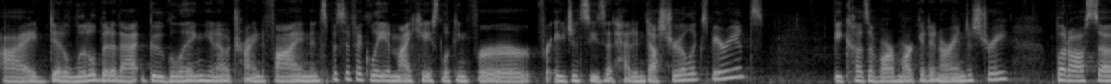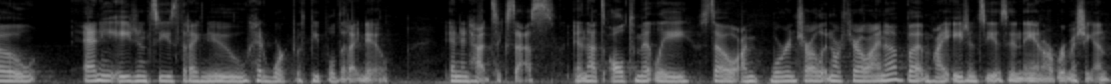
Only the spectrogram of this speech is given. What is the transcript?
I did a little bit of that Googling, you know, trying to find, and specifically in my case, looking for, for agencies that had industrial experience because of our market and our industry, but also any agencies that I knew had worked with people that I knew and had had success. And that's ultimately so I'm we're in Charlotte, North Carolina, but my agency is in Ann Arbor, Michigan,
